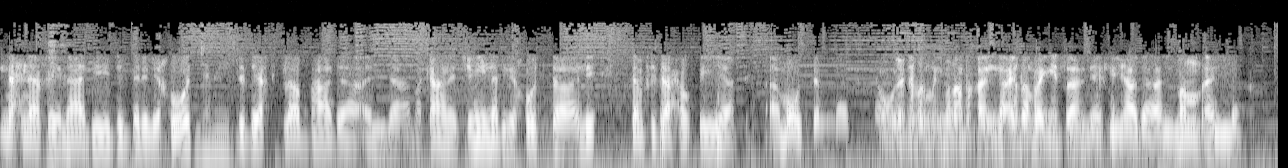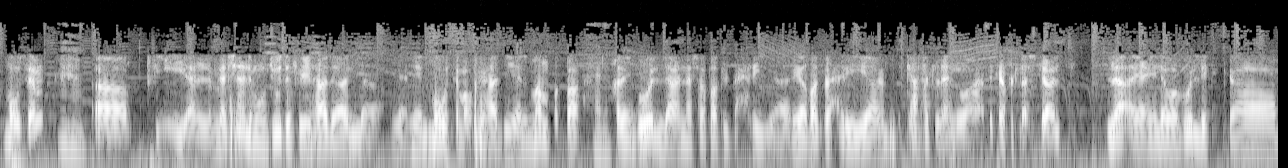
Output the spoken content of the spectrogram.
نحن في نادي جدة لليخوت جميل جدة يخت كلاب هذا المكان الجميل نادي اليخوت اللي تم افتتاحه في آه، موسم ويعتبر من المناطق أيضا رئيسة في هذا المن- الموسم. آه، في الأشياء اللي موجودة في هذا يعني الموسم أو في هذه المنطقة خلينا نقول النشاطات البحرية، رياضات بحرية بكافه الأنواع بكافه الأشكال. لا يعني لو أقول لك آه،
